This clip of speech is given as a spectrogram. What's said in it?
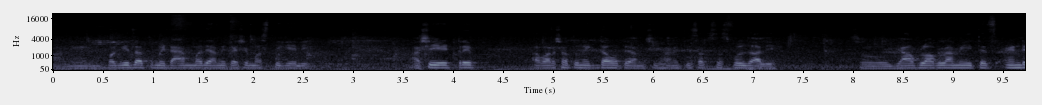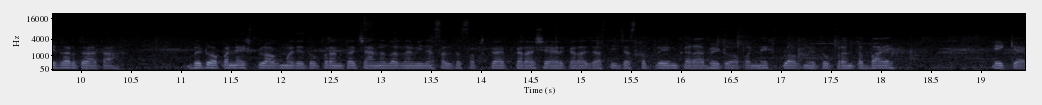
आणि बघितलं तुम्ही डॅममध्ये आम्ही कशी मस्ती केली. अशी ट्रिप वर्षातून एकदा होते आमची आणि ती सक्सेसफुल झाली. सो या ब्लॉगला मी इथेच एंड करतो आहे आता. भेटू आपण नेक्स्ट ब्लॉगमध्ये तोपर्यंत चॅनलवर नवीन असाल तर सबस्क्राईब करा शेअर करा जास्तीत जास्त प्रेम करा. भेटू आपण नेक्स्ट ब्लॉगमध्ये तोपर्यंत बाय टेक केअर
